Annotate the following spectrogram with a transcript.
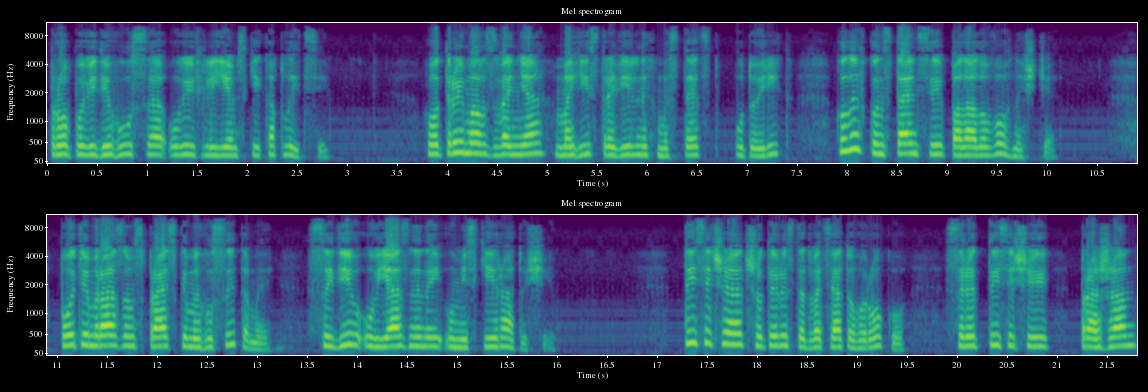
проповіді Гуса у Віфліємській каплиці, отримав звання магістра вільних мистецтв у той рік, коли в Констанції палало вогнище. Потім разом з праськими гуситами сидів ув'язнений у міській ратуші. 1420 року серед тисячі пражан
